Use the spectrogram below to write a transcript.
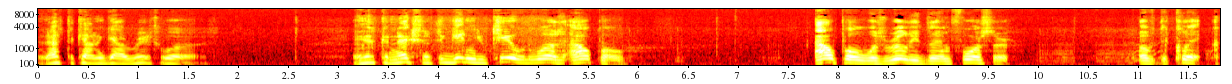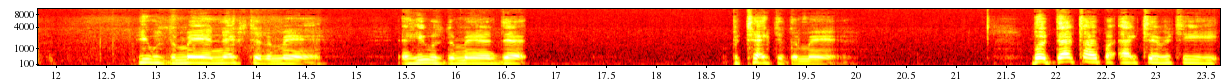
And that's the kind of guy Rich was. And his connections to getting you killed was Alpo. Alpo was really the enforcer of the clique. He was the man next to the man. And he was the man that protected the man. But that type of activity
